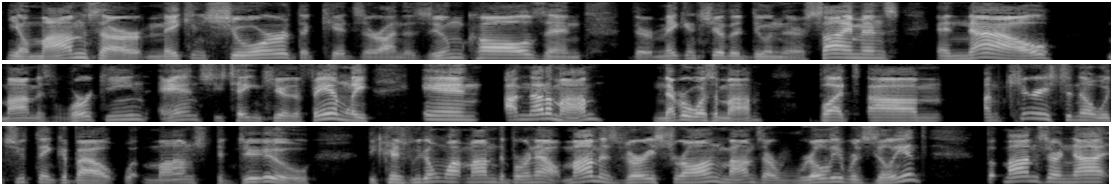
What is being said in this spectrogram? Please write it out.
you know, moms are making sure the kids are on the Zoom calls and they're making sure they're doing their assignments. And now mom is working and she's taking care of the family. And I'm not a mom, never was a mom, but um, I'm curious to know what you think about what moms should do because we don't want mom to burn out. Mom is very strong. Moms are really resilient, but moms are not,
